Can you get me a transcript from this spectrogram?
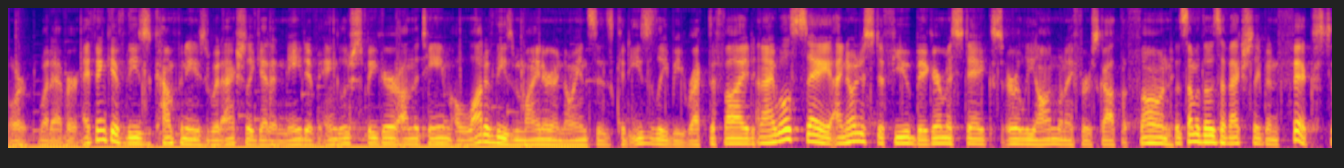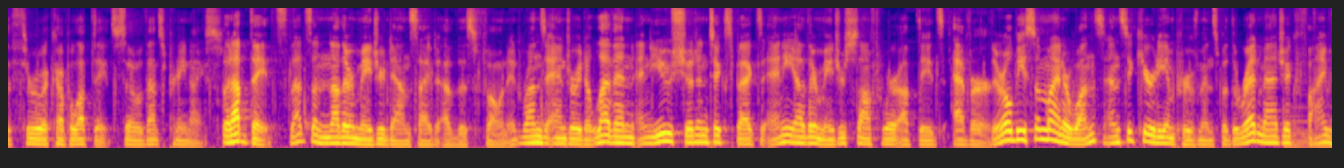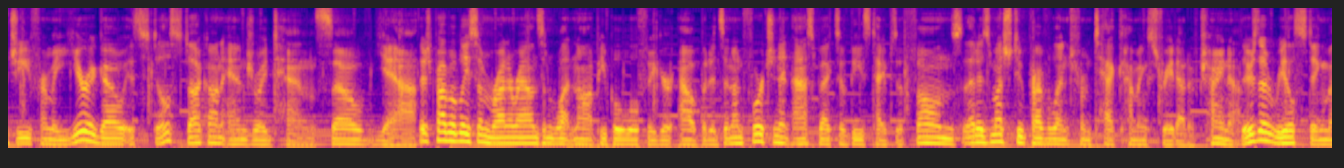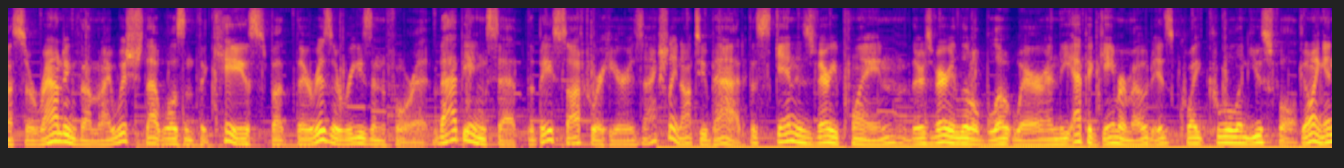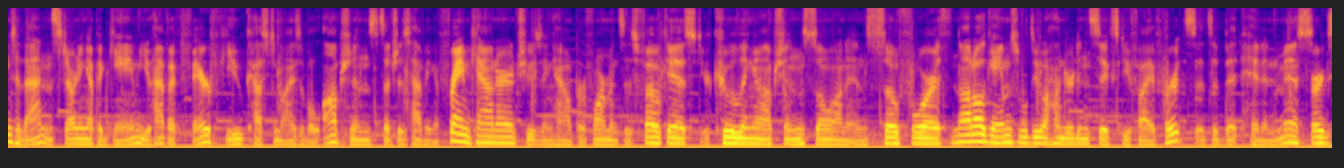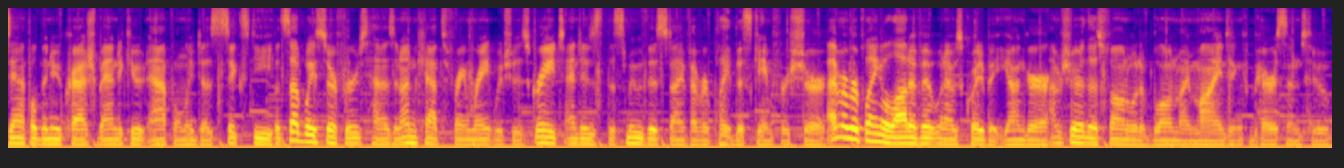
or whatever. I think if these companies would actually get a native English speaker on the team, a lot of these minor annoyances could easily be rectified. And I will say, I noticed a few bigger mistakes early on when I first got the phone, but some of those have actually been fixed through a couple updates, so that's pretty nice. But updates, that's another major downside of this phone. It runs Android 11, and you shouldn't expect any other major software updates ever. There will be some minor ones and security improvements, but the Red Magic 5G from a year ago is still stuck on Android 10, so yeah. There's probably some runarounds and whatnot people will figure out, but it's an unfortunate aspect of these types of phones that is much too prevalent from tech coming straight out of China. There's a real stigma surrounding them, and I wish that wasn't the case, but there is a reason for it. That being said, the base software here is actually not too bad. The skin is very plain, there's very little bloatware, and the Epic Gamer mode is quite cool and useful. Going into that and starting up a game, you have a fair few customizable options, such as having a frame counter, choosing how performance is focused, your cooling options, so on and so forth. Not all games will do 165 Hz, it's a bit hit and miss. For example, the new Crash Bandicoot app only does 60, but Subway Surfers has an uncapped frame rate, which is great, and is the smoothest I've ever played this game for sure. I remember playing a lot of it when I was quite a bit younger, hardware, I'm sure this phone would have blown my mind in comparison to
